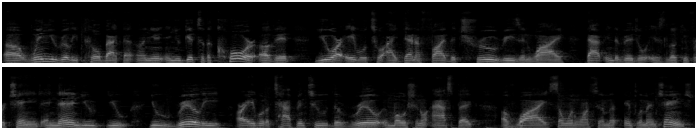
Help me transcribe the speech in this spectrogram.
Uh, when you really peel back that onion and you get to the core of it, you are able to identify the true reason why that individual is looking for change and then you you you really are able to tap into the real emotional aspect of why someone wants to implement change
